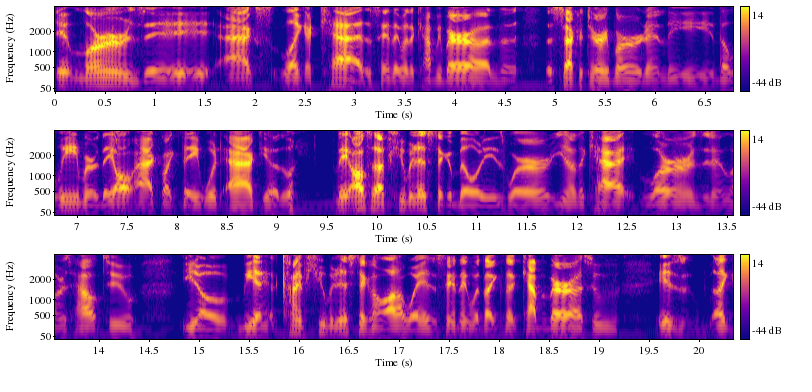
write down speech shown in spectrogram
it learns. It, it, acts like a cat. The same thing with the capybara and the, the secretary bird and the the lemur. They all act like they would act. You know, they also have humanistic abilities where you know the cat learns and it learns how to, you know, be a kind of humanistic in a lot of ways. The same thing with like the capybaras who is like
